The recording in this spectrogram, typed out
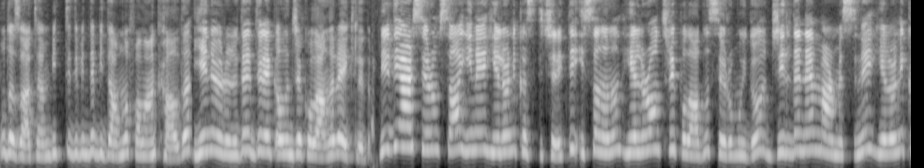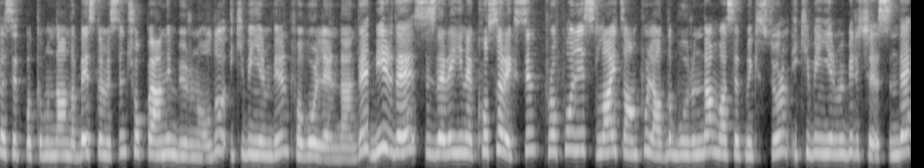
Bu da zaten bitti dibinde bir damla falan kaldı. Yeni ürünü de direkt alınacak olanlara ekledim. Bir diğer serumsa yine hyaluronik asit içerikli Isana'nın Hyaluron Triple adlı serumuydu. Cilde nem vermesini, hyaluronik asit bakımından da beslemesini çok beğendiğim bir ürün oldu. 2021'in favorilerinden de. Bir de sizlere yine Cosrx'in Propolis Light Ampul adlı bu üründen bahsetmek istiyorum. 2021 içerisinde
